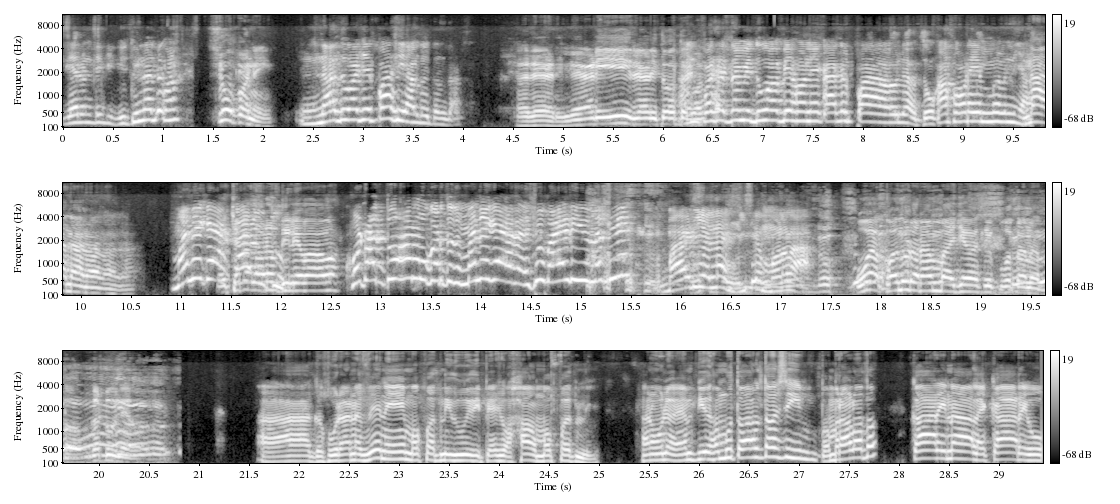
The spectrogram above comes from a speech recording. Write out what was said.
ગેરંટી કીધું ના તમારે શું પણ ના દુવાજે પાછી આવતો તમે તાર. રેડી રેડી રેડી તો તો પછી તમે દુવા બેહો ને એક આગળ પા ઓલા ધોકા છોડે એમ નહીં ના ના ના ના ના. મને કે એ કેટલા લેવા આવો? ખોટા તું હમું કરતો હતો. મને કે શું બાયડી નથી? બાયડી એટલે જીસે મળવા. ઓય કોંદડો રામબા જેવા છે પોતાના તો ગટુ ને આ ગફુરાને છે ને મફતની દૂધી પેજો હા મફતની અને ઓલો એમ પીઓ હમુ તો હાલતો હશે ભમરાળો તો? કારે ના હાલે કારે ઓ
